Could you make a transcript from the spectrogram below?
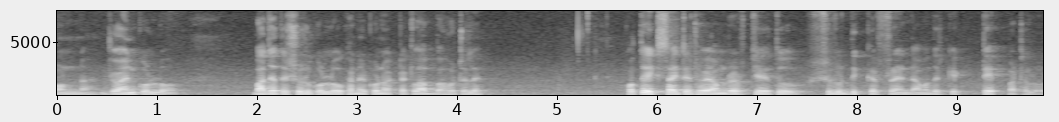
ফর্ম না জয়েন করল বাজাতে শুরু করল ওখানের কোনো একটা ক্লাব বা হোটেলে কত এক্সাইটেড হয়ে আমরা যেহেতু শুরুর দিককার ফ্রেন্ড আমাদেরকে টেপ পাঠালো।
